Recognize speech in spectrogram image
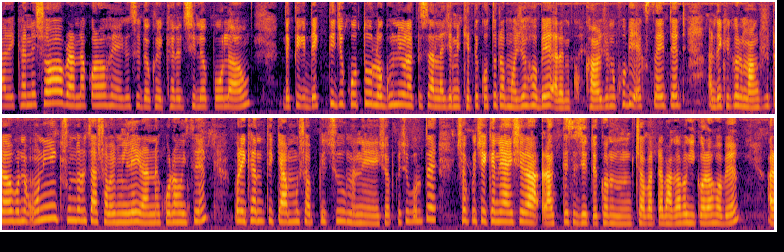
আর এখানে সব রান্না করা হয়ে গেছে। দেখো, এখানে ছিল পোলাও। দেখতে দেখতে যে কত লঘনীয় লাগতেছে, আল্লাহ জানে খেতে কতটা মজা হবে। আর আমি খাওয়ার জন্য খুবই এক্সাইটেড আর দেখে করে মাংসটাও মানে অনেক সুন্দর হয়েছে। আর সবাই মিলেই রান্না করা হয়েছে। পরে এখান থেকে আম্মু সব কিছু মানে সব কিছু বলতে সব কিছু এখানে এসে রাখতেছে, যেহেতু এখন সবারটা ভাগাভাগি করা হবে। আর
